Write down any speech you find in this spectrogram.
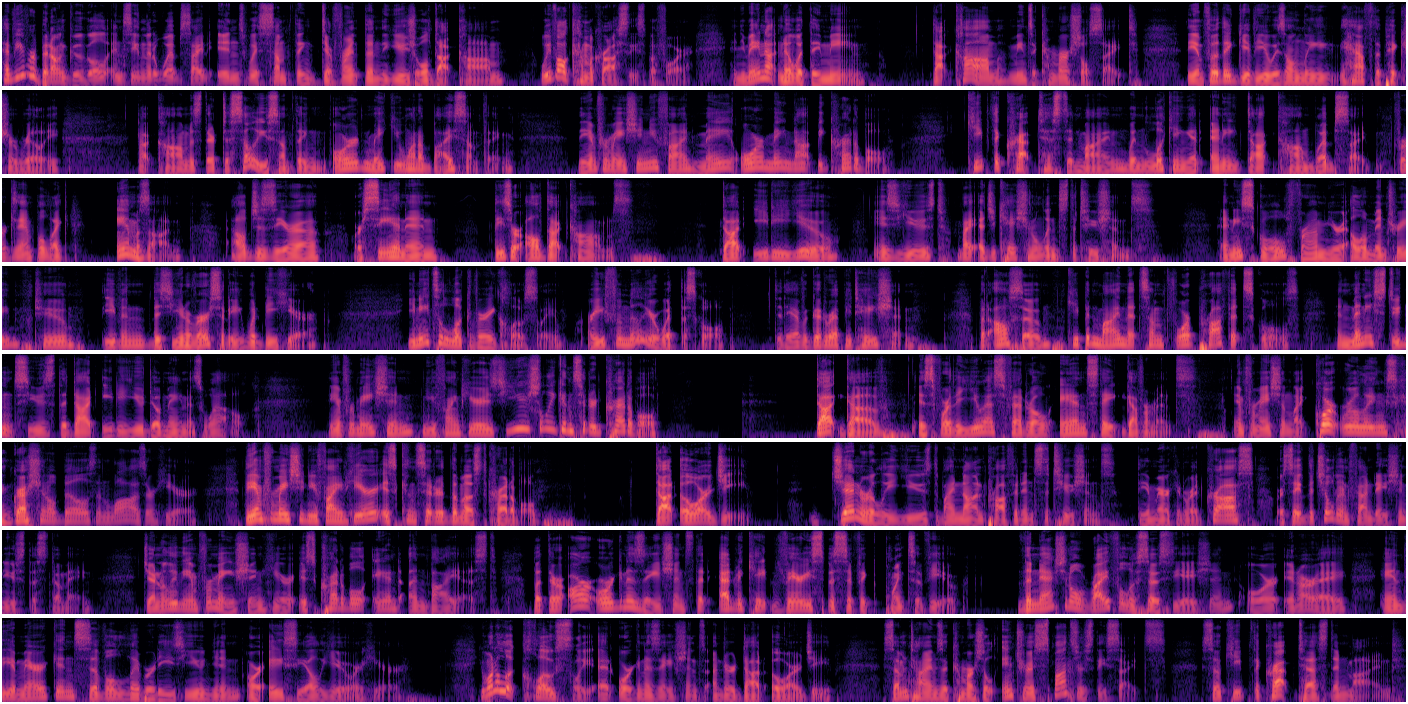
Have you ever been on Google and seen that a website ends with something different than the usual dot .com? We've all come across these before, and you may not know what they mean. Dot .com means a commercial site. The info they give you is only half the picture, really. Dot .com is there to sell you something or make you want to buy something. The information you find may or may not be credible. Keep the CRAAP test in mind when looking at any dot .com website. For example, like Amazon, Al Jazeera, or CNN, these are all .coms. .edu is used by educational institutions. Any school from your elementary to even this university would be here. You need to look very closely. Are you familiar with the school? Do they have a good reputation? But also, keep in mind that some for profit schools and many students use the .edu domain as well. The information you find here is usually considered credible. .gov is for the U.S. federal and state governments. Information like court rulings, congressional bills, and laws are here. The information you find here is considered the most credible. .org, generally used by nonprofit institutions. The American Red Cross or Save the Children Foundation use this domain. Generally, the information here is credible and unbiased, but there are organizations that advocate very specific points of view. The National Rifle Association, or NRA, and the American Civil Liberties Union, or ACLU, are here. You want to look closely at organizations under .org. Sometimes a commercial interest sponsors these sites, so keep the CRAAP test in mind.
